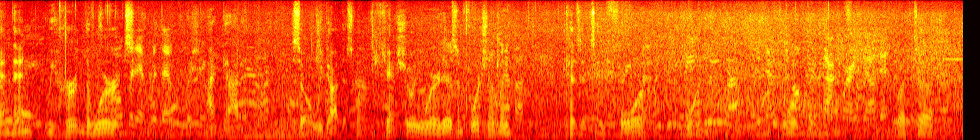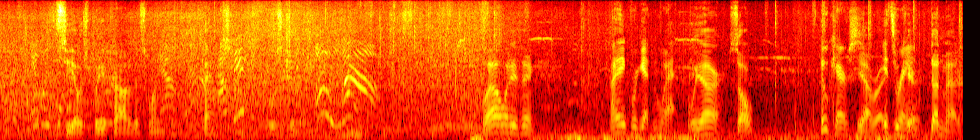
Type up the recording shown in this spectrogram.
and then we heard the words, Open it without pushing. I got it. So we got this one. Can't show you where it is, unfortunately, because it's a 4-1 or a 4 one and a half. Where I found it. But uh, the CEO is pretty proud of this one, thanks. It was a good one. Oh, well, what do you think? I think we're getting wet. We are. So? Who cares? Yeah, right. It's Who rain. cares? Doesn't matter.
